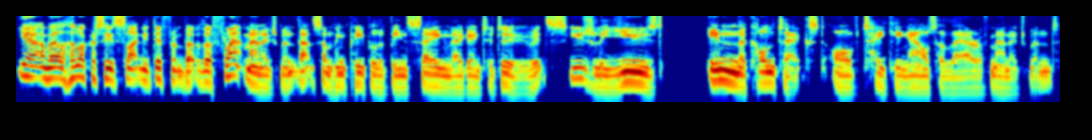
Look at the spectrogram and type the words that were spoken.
Yeah, well, holacracy is slightly different, but the flat management, that's something people have been saying they're going to do. It's usually used in the context of taking out a layer of management.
